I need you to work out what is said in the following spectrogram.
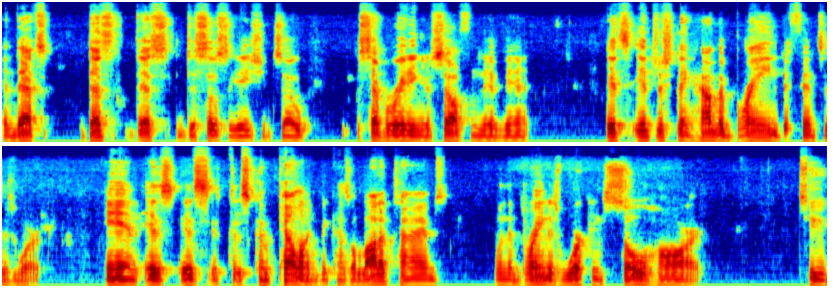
And that's that's that's dissociation. So separating yourself from the event. It's interesting how the brain defenses work, and it's it's it's compelling because a lot of times when the brain is working so hard to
